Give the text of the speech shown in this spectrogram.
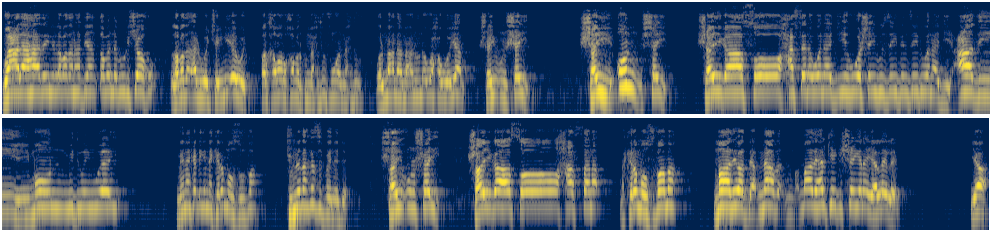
wacalaa haadayni labadan haddii aan qabana buri sheekhu labadan alwajayni eewey falkhabaru khabarku maxduufun waa maxduuf walmacnaa macnuuna waxa weeyaan shayun shay shayun shay shaygaasoo xasana wanaajiye huwa shaygu zaydan zayd wanaajiye cadiimun mid weyn wey minaan ka dhigi nakira mawsuufa? Jumladaan ka sifayna de shayun shay. Shaygaasoo xasana. Nakira mawsuufa ma? Maadi maadi halkeygii shaygana yaalla len ya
